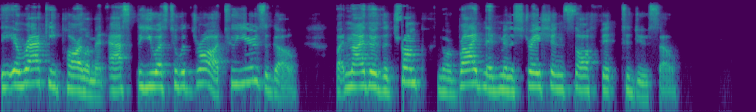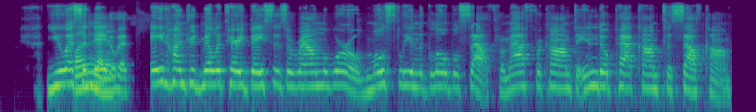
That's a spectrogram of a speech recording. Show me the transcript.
The Iraqi parliament asked the US to withdraw two years ago, but neither the Trump nor Biden administration saw fit to do so. US One and NATO minute. have 800 military bases around the world, mostly in the global south, from AFRICOM to Indo-PACOM to SOUTHCOM,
